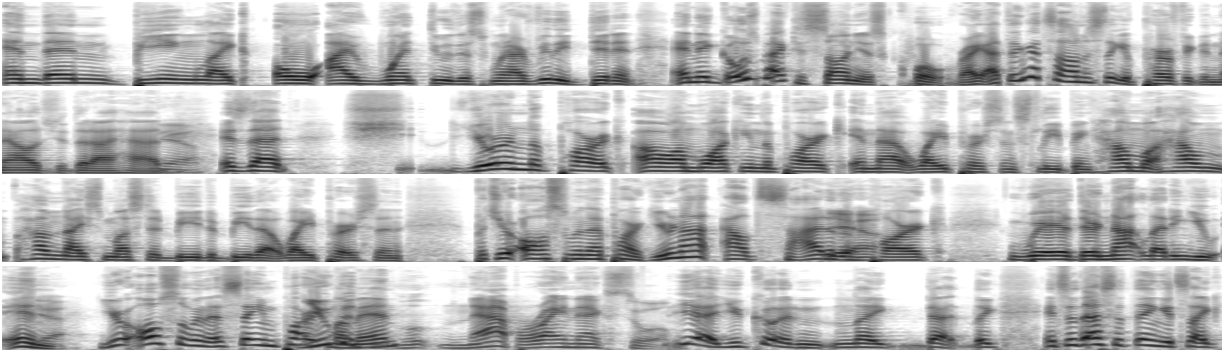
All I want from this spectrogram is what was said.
and then being like, "Oh, I went through this when I really didn't." And it goes back to Sonya's quote, right? I think that's honestly a perfect analogy that I had. Yeah. Is that she, you're in the park? Oh, I'm walking the park, and that white person sleeping. How how how nice must it be to be that white person? But you're also in that park. You're not outside of Yeah. the park where they're not letting you in. Yeah. You're also in the same park, you my man. nap right next to him. Yeah, you could and, like that like and so that's the thing. It's like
